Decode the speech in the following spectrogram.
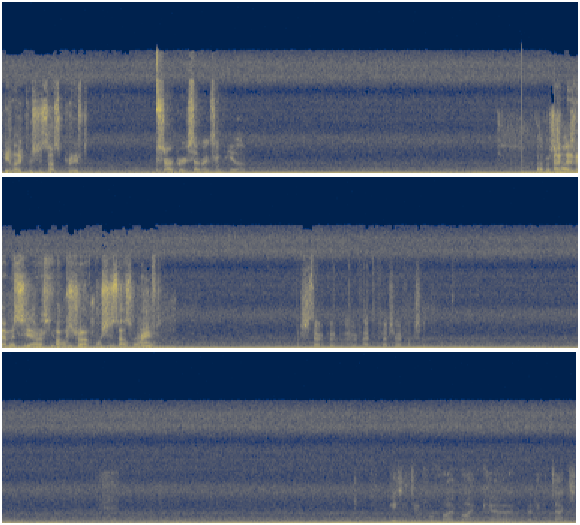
Kilo, push and starts approved. Start approved 719 kilo. Uh, Bristol Tower, November Sierra 229, Foxtrot, push and starts approved. Push start approved. November 5 to 5 Sierra Foxtrot. Easy 245 Mike, uh, ready for taxi.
